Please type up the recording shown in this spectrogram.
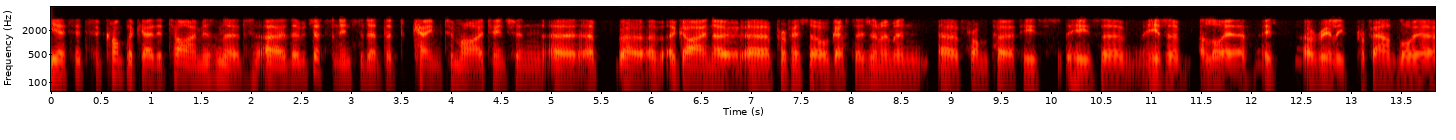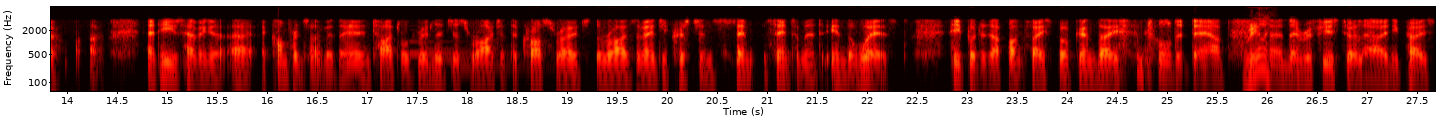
Yes, it's a complicated time, isn't it? Uh, there was just an incident that came to my attention. Uh, a, a, a, guy I know, uh, Professor Augusto Zimmermann uh, from Perth. He's he's uh, he's a, a, lawyer. He's a really profound lawyer, uh, and he's having a, a, conference over there entitled "Religious Right at the Crossroads: The Rise of Anti-Christian Sem- Sentiment in the West." He put it up on Facebook, and they pulled it down. Really? And they refused to allow any posts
